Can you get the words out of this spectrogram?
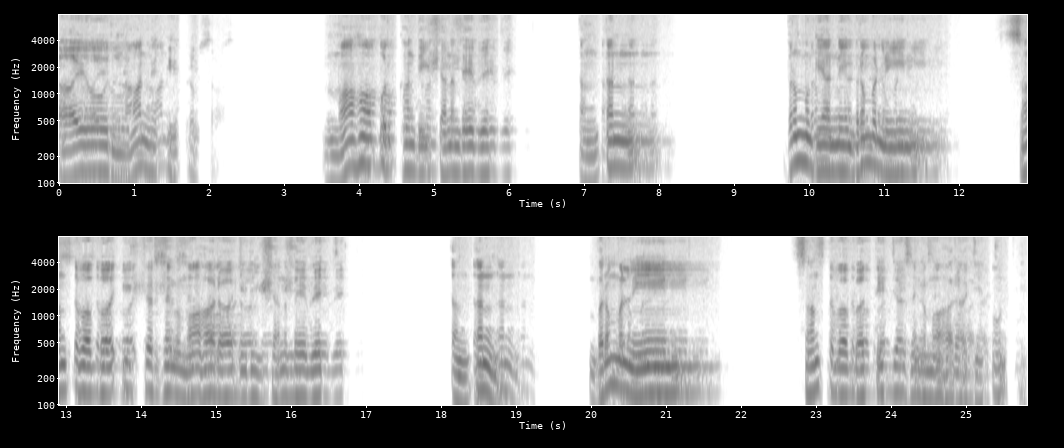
ਆਇਓ ਨਾਨਕੇ ਪ੍ਰਭੂ ਮਹਾਪੁਰਖਾਂ ਦੀ ਸ਼ਰਨ ਦੇ ਵਿੱਚ ਤਨ ਤਨ ਬ੍ਰਹਮ ਗਿਆਨੀ ਬ੍ਰਹਮਲੀਨ ਸੰਤ ਬਾਬਾ ਈਸ਼ਰ ਸਿੰਘ ਮਹਾਰਾਜ ਜੀ ਦੀ ਸ਼ਰਨ ਦੇ ਵਿੱਚ ਤਨ ਤਨ ਬ੍ਰਹਮ ਲੀਨ ਸੰਤ ਬਾਬਾ ਤੇਜਾ ਸਿੰਘ ਮਹਾਰਾਜ ਜੀ ਪਹੁੰਚੇ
